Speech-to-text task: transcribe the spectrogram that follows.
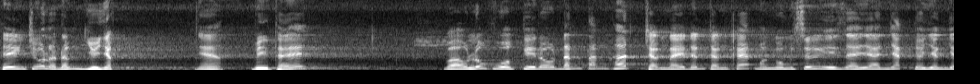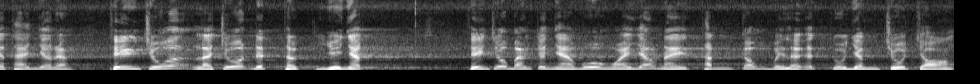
Thiên Chúa là đấng duy nhất. Nha. Vì thế, vào lúc vua Kiro đánh thắng hết trận này đến trận khác mà ngôn sứ Isaiah nhắc cho dân gia Thái nhớ rằng, Thiên Chúa là Chúa đích thực duy nhất. Thiên Chúa ban cho nhà vua ngoại giáo này thành công vì lợi ích của dân Chúa chọn.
